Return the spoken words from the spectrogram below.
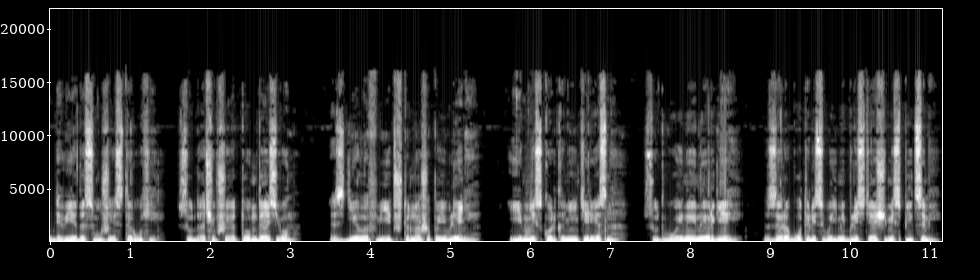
Две досужие старухи, судачившие о том да о сём, сделав вид, что наше появление им нисколько не интересно, с удвоенной энергией заработали своими блестящими спицами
